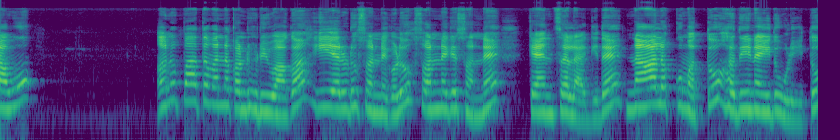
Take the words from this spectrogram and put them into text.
ನಾವು ಅನುಪಾತವನ್ನು ಕಂಡುಹಿಡಿಯುವಾಗ ಈ ಎರಡು ಸೊನ್ನೆಗಳು ಸೊನ್ನೆಗೆ ಸೊನ್ನೆ ಕ್ಯಾನ್ಸಲ್ ಆಗಿದೆ. ನಾಲ್ಕು ಮತ್ತು ಹದಿನೈದು ಉಳಿಯಿತು.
